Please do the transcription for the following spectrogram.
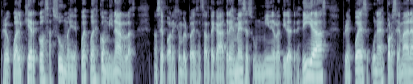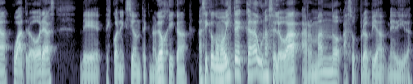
Pero cualquier cosa suma y después puedes combinarlas. No sé, por ejemplo, puedes hacerte cada tres meses un mini retiro de tres días, pero después una vez por semana cuatro horas de desconexión tecnológica. Así que como viste, cada uno se lo va armando a su propia medida.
